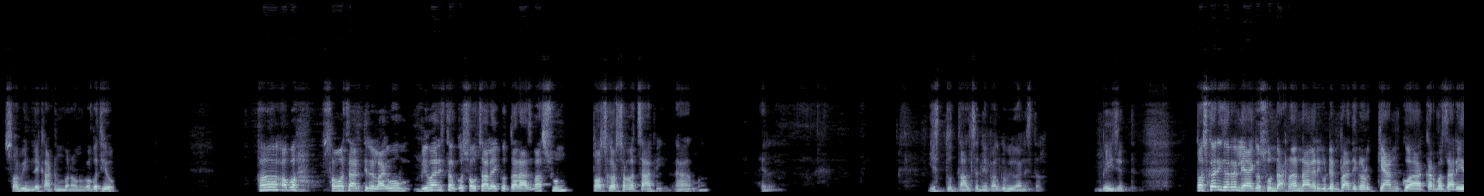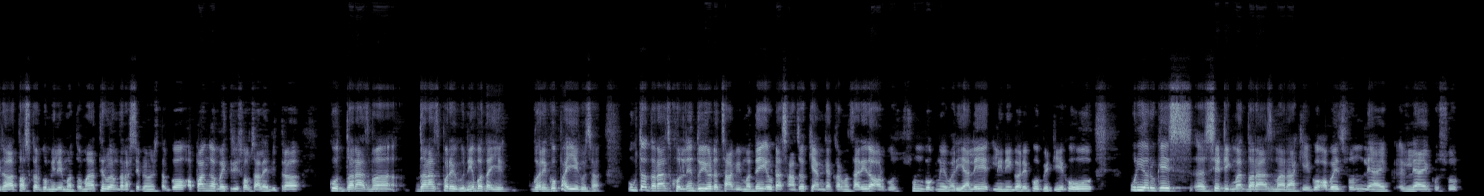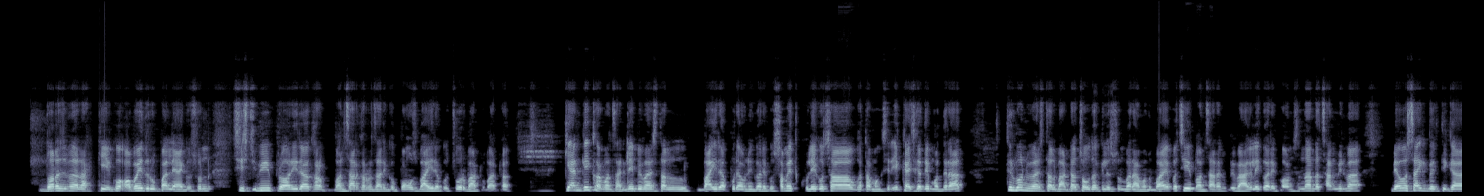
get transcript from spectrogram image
सबिनले कार्टुन बनाउनु भएको थियो। अब समाचारतिर लागौँ। विमानस्थलको शौचालयको दराजमा सुन तस्करसँग चापी। हेर। यस्तो ताल छ नेपालको विमानस्थल। बेइजेत तस्करी गरेर ल्याएको सुन राख्न नागरिक उड्डयन प्राधिकरण क्यानका कर्मचारी र तस्करको मिलेमतोमा त्रिभुवन अन्तर्राष्ट्रिय विमानस्थलको अपाङ्ग मैत्री शौचालयभित्रको दराजमा दराज प्रयोग हुने बताइए गरेको पाइएको छ। उक्त दराज खोल्ने दुईवटा चाबी मध्ये एउटा साँचो क्यानका कर्मचारी र अर्को सुन बोक्ने भरियाले लिने गरेको भेटिएको हो। उनीहरूकै सेटिङमा दराजमा राखिएको अवैध सुन ल्याए ल्याएको सुन दरजमा राखिएको अवैध रूपमा ल्याएको सुन सिसिटिभी प्रहरी र भन्सार कर्मचारीको पहुँच बाहिरको चोर बाटोबाट क्यानकै कर्मचारीले विमानस्थल बाहिर पुर्याउने गरेको समेत खुलेको छ। गत मङ्सिर एक्काइस गते मध्यरात त्रिभुवन विमानस्थलबाट चौध किलो सुन बरामद भएपछि भन्सार विभागले गरेको अनुसन्धान र छानबिनमा व्यावसायिक व्यक्तिका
